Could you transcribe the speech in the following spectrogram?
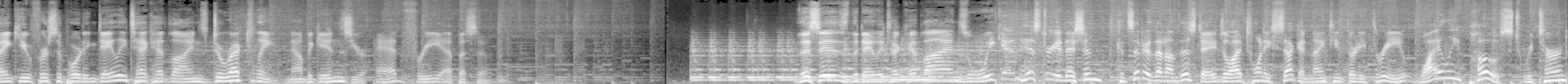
Thank you for supporting Daily Tech Headlines directly. Now begins your ad free episode. This is the Daily Tech Headlines Weekend History Edition. Consider that on this day, July 22nd, 1933, Wiley Post returned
